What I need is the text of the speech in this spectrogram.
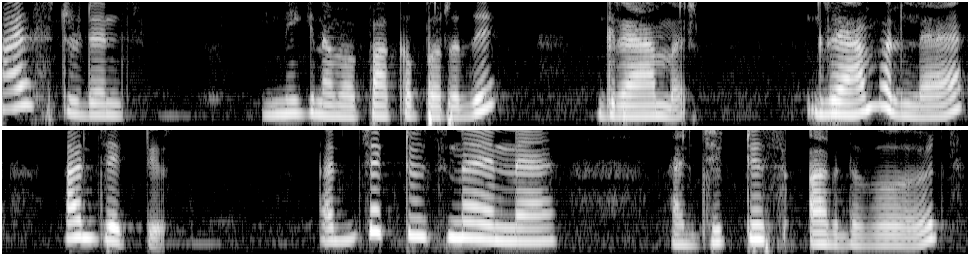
ஹாய் ஸ்டூடெண்ட்ஸ் இன்றைக்கி நம்ம பார்க்க போகிறது கிராமர் கிராமரில் அட்ஜெக்டிவ்ஸ் அட்ஜெக்டிவ்ஸ்னால் என்ன? Adjectives are the words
